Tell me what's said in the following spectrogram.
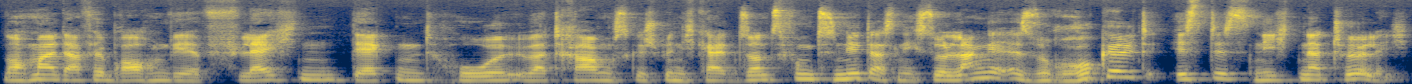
Nochmal, dafür brauchen wir flächendeckend hohe Übertragungsgeschwindigkeiten, sonst funktioniert das nicht. Solange es ruckelt, ist es nicht natürlich.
